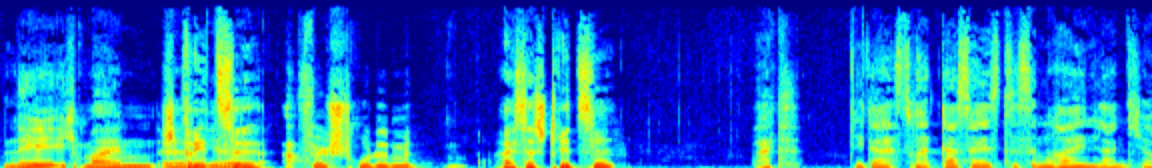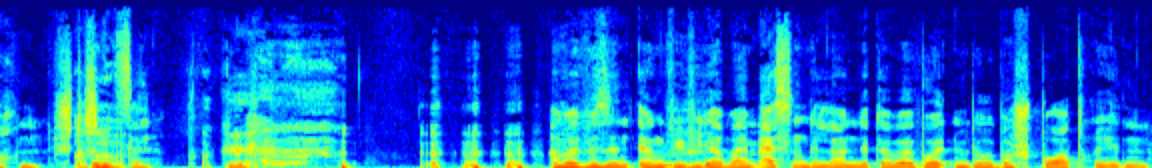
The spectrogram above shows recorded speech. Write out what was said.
Nee, ich meine äh, Stritzel. Apfelstrudel mit Heißt das Stritzel? was? Nee, das, das heißt es im Rheinland, Jochen. Ach so. Stritzel. Okay. Aber wir sind irgendwie wieder beim Essen gelandet. Dabei wollten wir doch über Sport reden.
